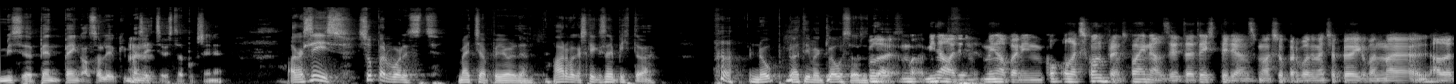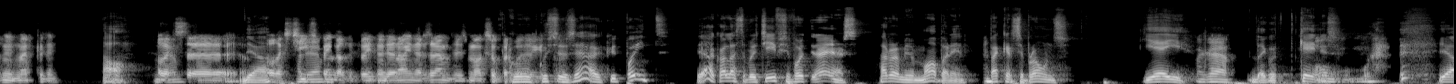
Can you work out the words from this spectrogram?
mis Bengals oli kümme-seitse mm. vist lõpuks on ju aga siis Superbowlist match-up'i juurde, arva, kas keegi sai pihta või? Nope, not even close ausalt öeldes. mina olin, mina panin, oleks conference finals'id teistpidi olnud, siis ma oleks Superbowli match-up'i õige pannud, ma alles nüüd märkasin. aa, oleks, oleks Chiefs Bengalit võitnud ja Niners Rams'is, ma oleks super palju. kusjuures jaa, good point. jaa, Kallaste pani Chiefs ja Forty Niners, arva, mida ma panin, Backers ja Browns. Jäi, nagu geenius oh. ja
